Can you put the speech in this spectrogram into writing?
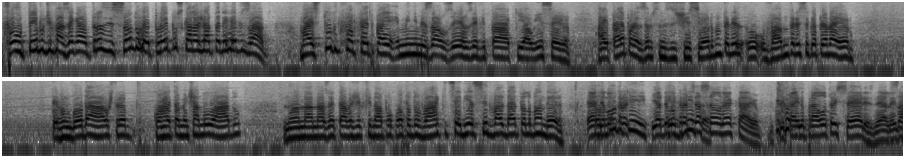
Foi o tempo de fazer aquela transição do replay para os caras já terem revisado. Mas tudo que for feito para minimizar os erros, evitar que alguém seja. A Itália, por exemplo, se não existisse Euro, não teria, o VAR não teria sido campeão da Euro. Teve um gol da Áustria corretamente anulado no- na- nas oitavas de final por conta do VAR, que seria sido validado pelo Bandeira. É Então, democra- que E a democratização, né, Caio? Que tá indo para outras séries, né? Além, da,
